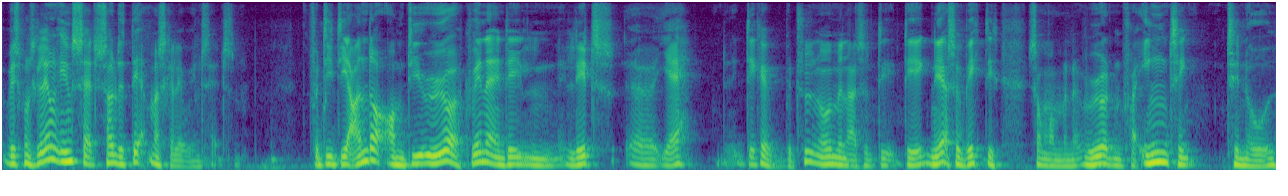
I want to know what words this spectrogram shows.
hvis man skal lave en indsats, så er det der, man skal lave indsatsen. Fordi de andre, om de øger kvindeandelen lidt, øh, ja, det kan betyde noget, men altså, det, det er ikke nær så vigtigt, som om man øger den fra ingenting til noget.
